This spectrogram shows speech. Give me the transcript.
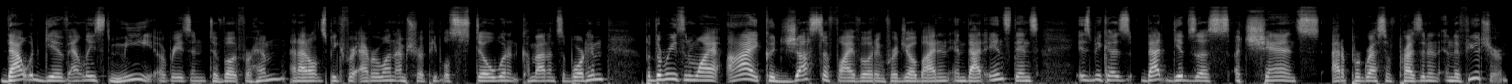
that would give at least me a reason to vote for him. And I don't speak for everyone. I'm sure people still wouldn't come out and support him. But the reason why I could justify voting for Joe Biden in that instance is because that gives us a chance at a progressive president in the future.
